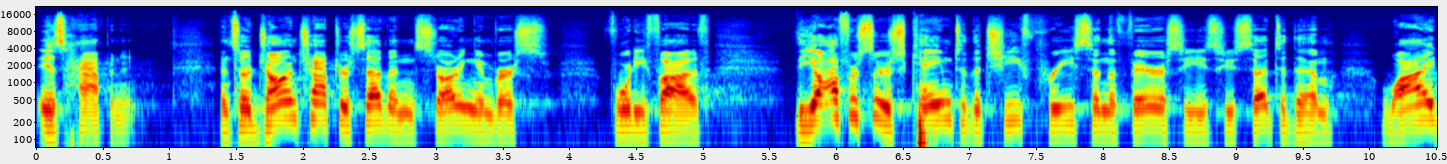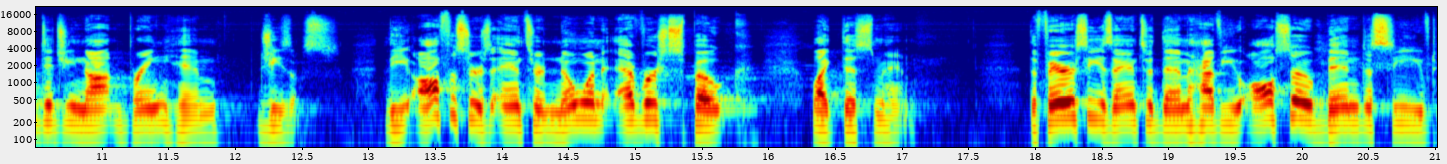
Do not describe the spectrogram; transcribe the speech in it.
is happening. And so, John chapter 7, starting in verse 45, the officers came to the chief priests and the Pharisees, who said to them, Why did you not bring him, Jesus? The officers answered, No one ever spoke like this man. The Pharisees answered them, Have you also been deceived?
